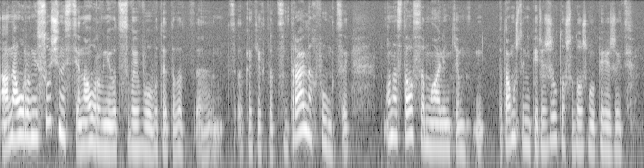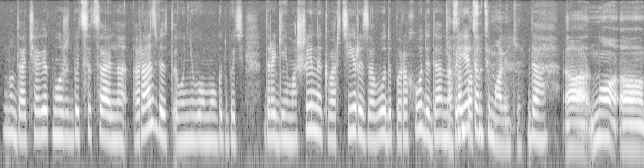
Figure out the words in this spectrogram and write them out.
а на уровне сущности, на уровне вот своего вот этого э, каких-то центральных функций, он остался маленьким, потому что не пережил то, что должен был пережить. Ну да, человек может быть социально развит, у него могут быть дорогие машины, квартиры, заводы, пароходы, да, но а при сам, этом... по сути, маленький. Да, А, Но, а,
